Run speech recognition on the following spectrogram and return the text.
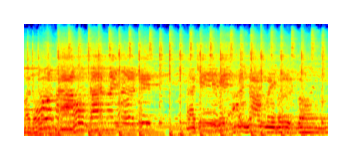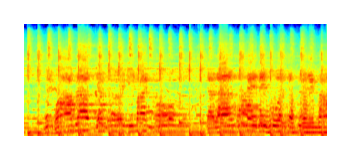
มาดวงตาของฉันไม่เปิดปิดแต่ชีวิตมันยังไม่มืดลงและความรักยังเคยมีมั่นคงจะล้างใจได้หวนกับเธอมา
